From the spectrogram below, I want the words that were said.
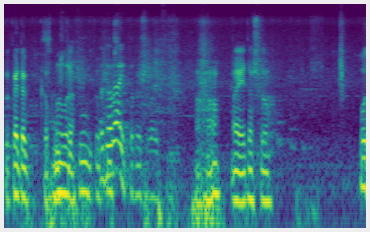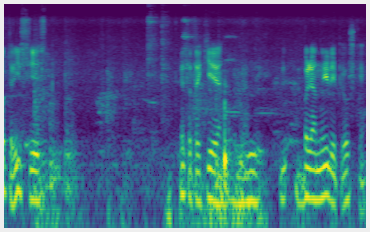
Какая-то С капуста. молоком Это райтер называется. Ага. А это что? Вот рис есть. Это такие Бляны. бляны, лепешки.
